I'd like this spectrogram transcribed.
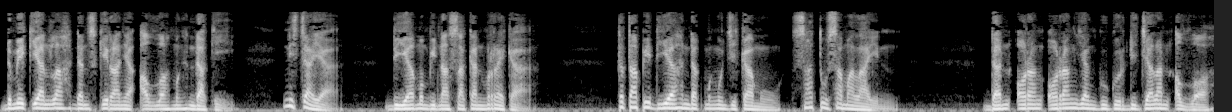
Demikianlah, dan sekiranya Allah menghendaki, niscaya Dia membinasakan mereka tetapi dia hendak menguji kamu satu sama lain. Dan orang-orang yang gugur di jalan Allah,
